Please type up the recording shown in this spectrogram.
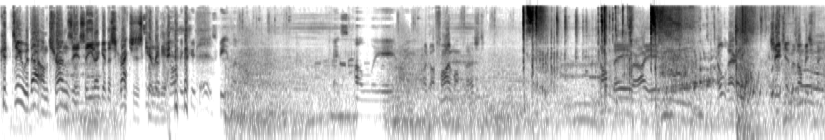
could do with that on TranZit, so you don't get the scratches See killing there's you. a zombie, shoot it at its feet and let it off. It's hilarious. I gotta find one first. Zombie, where are you? Oh, there he is. Shoot it at the zombie's feet.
